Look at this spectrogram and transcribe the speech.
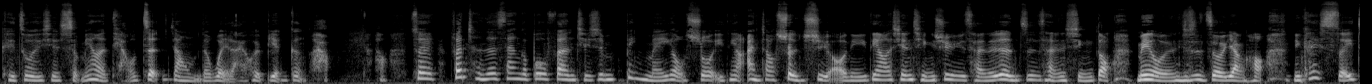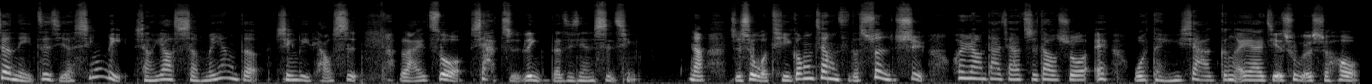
可以做一些什么样的调整，让我们的未来会变更好。好，所以分成这三个部分，其实并没有说一定要按照顺序哦，你一定要先情绪才能认知才能行动，没有人是这样哈。你可以随着你自己的心理想要什么样的心理调试来做下指令的这件事情。那只是我提供这样子的顺序，会让大家知道说，哎，我等一下跟 AI 接触的时候，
